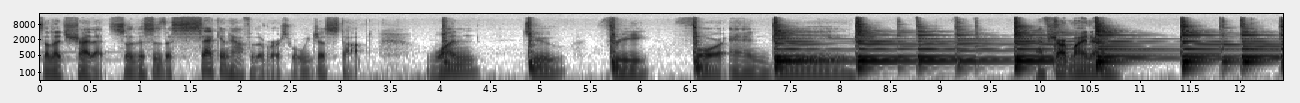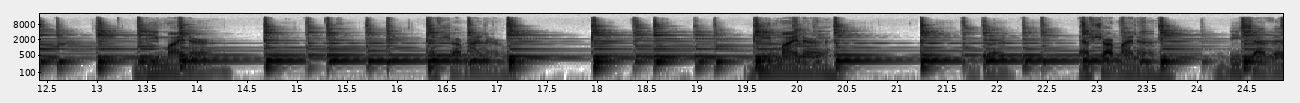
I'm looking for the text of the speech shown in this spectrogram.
so let's try that. So this is the second half of the verse where we just stopped. One, two, three, four, and D. F sharp minor. B minor. F sharp minor. B minor. Good. F sharp minor. B7.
